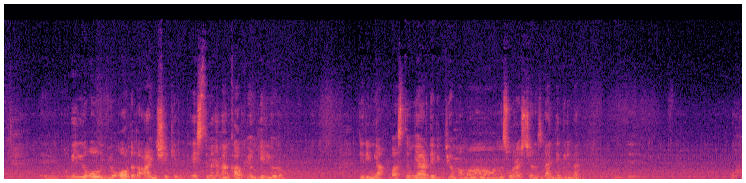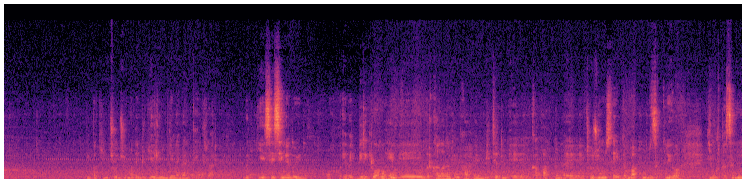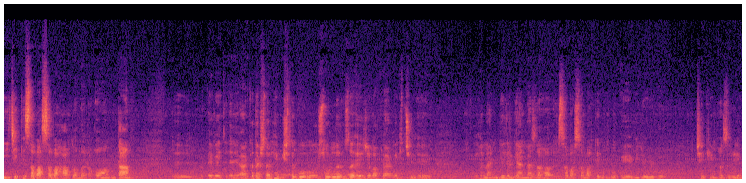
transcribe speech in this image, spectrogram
E, o belli olmuyor. Orada da aynı şekil. Estime hemen kalkıyorum, geliyorum. Dedim ya, bastığım yerde bitiyorum. Ama nasıl uğraşacaksınız ben ne bilmem. E, oh. Bir bakayım çocuğuma da bir geleyim gene ben tekrar. Sesini duydum. Evet bir iki onu hem e, bırkaladım hem kahvemi bitirdim, e, kapattım. E, çocuğumu sevdim, baktım zıplıyor. Yumurtasını yiyecek ya sabah sabah havlaları ondan. E, evet e, arkadaşlar hem işte bu e, sorularınıza e, cevap vermek için e, hemen gelir gelmez daha sabah sabah dedim bu e, videoyu bu çekeyim hazırlayayım.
